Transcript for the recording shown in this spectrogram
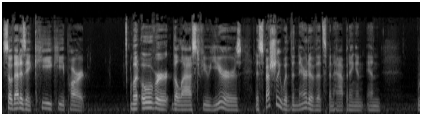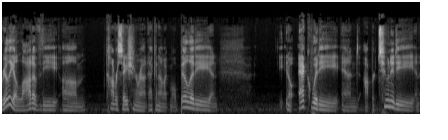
So that is a key, key part. But over the last few years, especially with the narrative that's been happening and, and really a lot of the um, conversation around economic mobility and you know equity and opportunity and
